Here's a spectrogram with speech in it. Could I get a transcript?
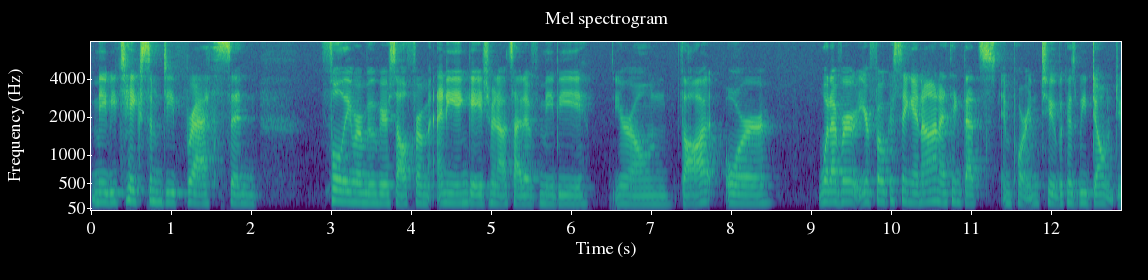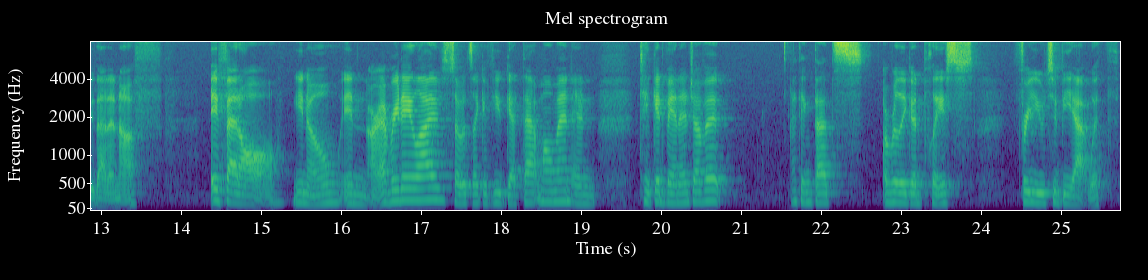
maybe take some deep breaths and fully remove yourself from any engagement outside of maybe your own thought or whatever you're focusing in on. I think that's important too because we don't do that enough, if at all, you know, in our everyday lives. So it's like if you get that moment and take advantage of it, I think that's a really good place for you to be at with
